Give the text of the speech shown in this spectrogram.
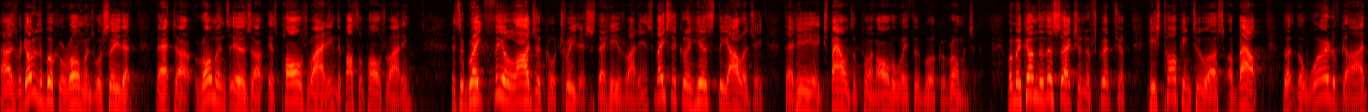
Now, as we go to the book of Romans, we'll see that, that uh, Romans is, uh, is Paul's writing, the Apostle Paul's writing. It's a great theological treatise that he is writing. It's basically his theology that he expounds upon all the way through the book of Romans. When we come to this section of Scripture, he's talking to us about the, the Word of God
